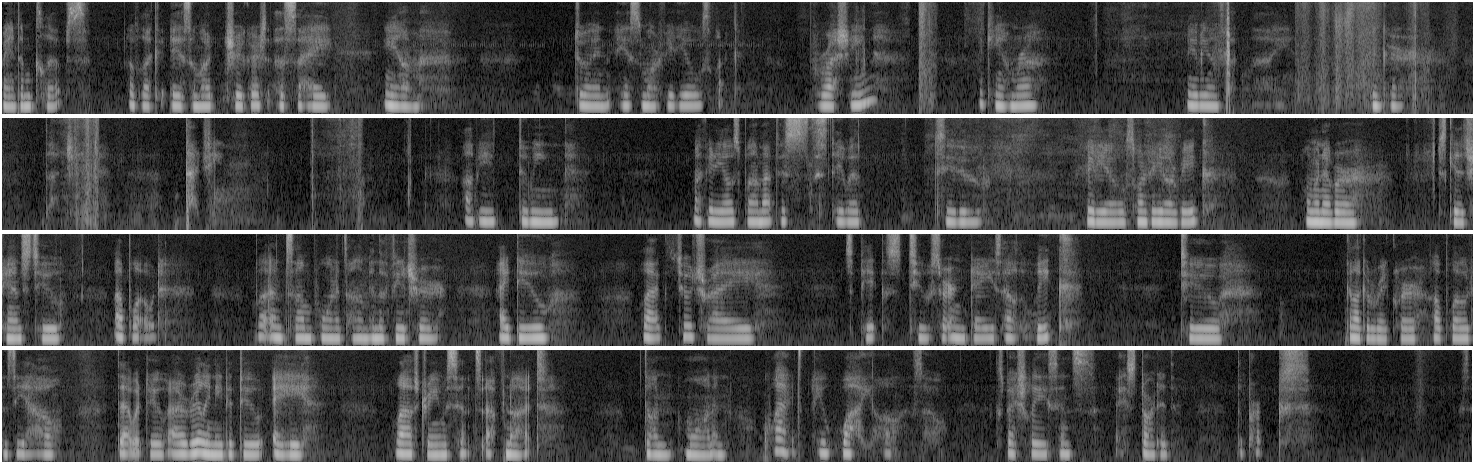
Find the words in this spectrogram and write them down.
random clips of like ASMR triggers as I am doing ASMR videos like brushing the camera maybe inside my finger touching touching. I'll be doing my videos but I might just stay with two videos one video a week or whenever just get a chance to upload. But at some point in time in the future, I do like to try to pick two certain days out of the week to kind of like a regular upload and see how that would do. I really need to do a live stream since I've not done one in quite a while. So, especially since I started the perks. So,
